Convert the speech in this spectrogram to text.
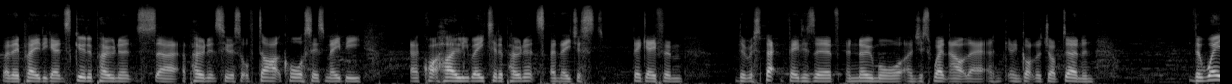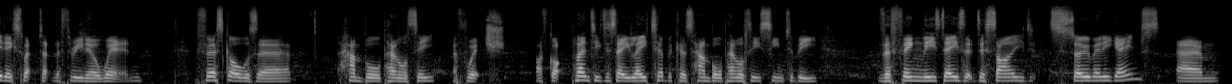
where they played against good opponents, uh, opponents who are sort of dark horses, maybe uh, quite highly rated opponents, and they just they gave them the respect they deserve and no more, and just went out there and, and got the job done. And the way they swept up the 3 0 win, first goal was a handball penalty, of which I've got plenty to say later because handball penalties seem to be the thing these days that decide so many games. Um,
